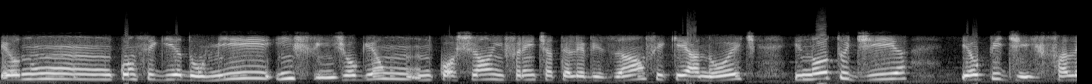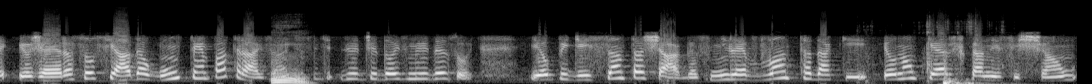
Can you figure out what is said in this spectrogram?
eu não conseguia dormir, enfim, joguei um, um colchão em frente à televisão, fiquei à noite e no outro dia eu pedi, falei, eu já era associada algum tempo atrás, antes de, de 2018. E eu pedi, Santa Chagas, me levanta daqui. Eu não quero ficar nesse chão,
